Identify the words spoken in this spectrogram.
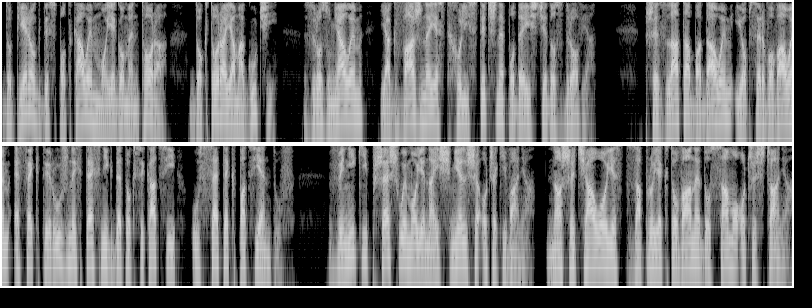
Dopiero gdy spotkałem mojego mentora, doktora Yamaguchi, zrozumiałem, jak ważne jest holistyczne podejście do zdrowia. Przez lata badałem i obserwowałem efekty różnych technik detoksykacji u setek pacjentów. Wyniki przeszły moje najśmielsze oczekiwania. Nasze ciało jest zaprojektowane do samooczyszczania,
